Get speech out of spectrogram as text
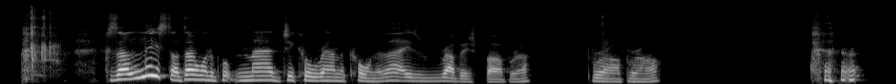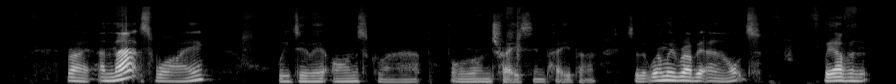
because at least I don't want to put magic all round the corner. That is rubbish, Barbara. Bra bra. right, and that's why we do it on scrap or on tracing paper, so that when we rub it out, we haven't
